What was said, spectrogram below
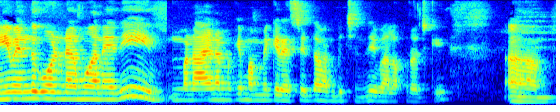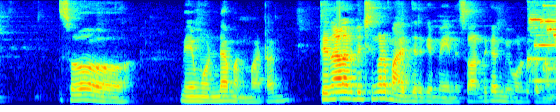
మేము ఎందుకు వండాము అనేది మా నాయనమ్మకి మమ్మీకి రెస్ట్ ఇద్దాం అనిపించింది ఇవాళ ఒక రోజుకి. సో మేము వండామన్నమాట. తినాలనిపించింది కూడా మా ఇద్దరికి మెయిన్ సో అందుకని మేము వండుకున్నాం.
